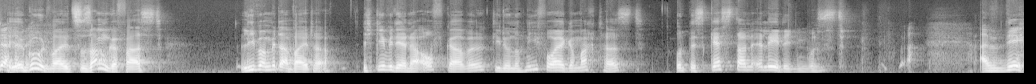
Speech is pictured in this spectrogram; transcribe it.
ja gut, weil zusammengefasst, lieber Mitarbeiter, ich gebe dir eine Aufgabe, die du noch nie vorher gemacht hast und bis gestern erledigen musst. Also die,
